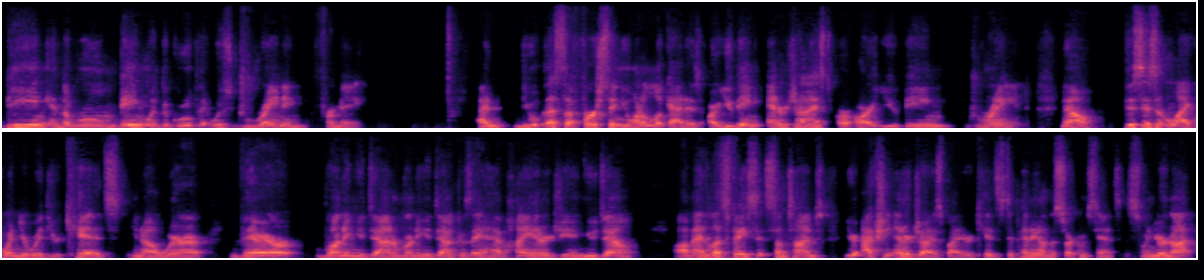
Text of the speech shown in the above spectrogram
being in the room, being with the group that was draining for me. And you, that's the first thing you want to look at is are you being energized or are you being drained? Now, this isn't like when you're with your kids, you know, where they're running you down and running you down because they have high energy and you don't. Um, and let's face it, sometimes you're actually energized by your kids depending on the circumstances. When you're not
